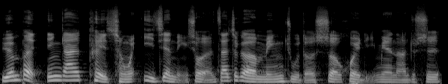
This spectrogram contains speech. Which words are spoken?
原本应该可以成为意见领袖的人，在这个民主的社会里面呢，就是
